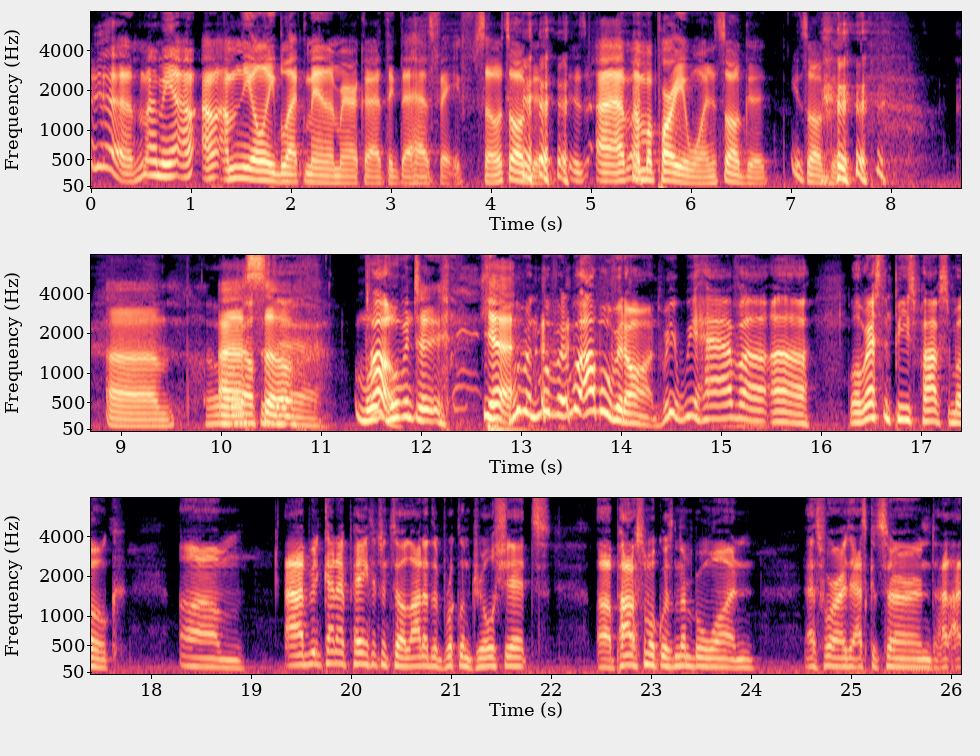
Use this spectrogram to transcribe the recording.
Yeah, I mean, I, am the only black man in America I think that has faith, so it's all good. it's, I, am a party of one. It's all good. It's all good. um, oh, uh, so mo- oh. moving to yeah, moving, moving. I'll move it on. We we have uh uh well, rest in peace, Pop Smoke. Um, I've been kind of paying attention to a lot of the Brooklyn drill shit. Uh, Pop Smoke was number one as far as that's concerned. I,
